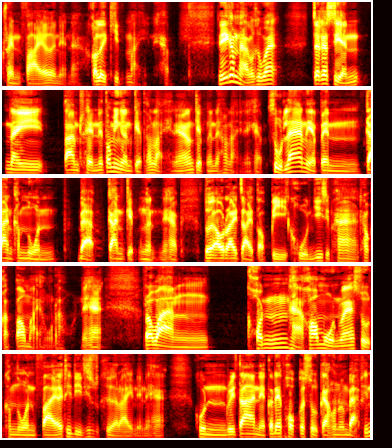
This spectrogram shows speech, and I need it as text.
เทรนด์ไฟเออร์เนี่ยนะก็เลยคิดใหม่นะครับทีนี้คำถามก็คือว่าจะเกษียณในตามเทรนด์เนี่ยต้องมีเงินเก็บเท่าไหร่นะต้องเก็บเงินได้เท่าไหร่นะครับสูตรแรกเนี่ยเป็นการคำนวณแบบการเก็บเงินนะครับ โดยเอารายจ่ายต่อปีคูณ 25 เท่ากับเป้าหมายของเรานะฮะระหว่าง ค้นหาข้อมูลว่าสูตรคำนวณ FIRE ที่ดีที่สุดคืออะไรเนี่ยนะฮะคุณริต้าเนี่ยก็ได้พบกับสูตรการคำนวณแบบที่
